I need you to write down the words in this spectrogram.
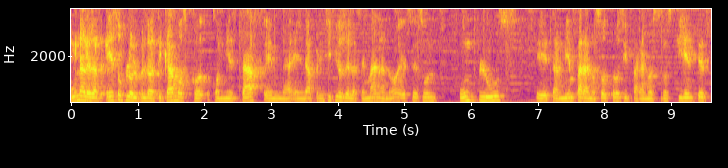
Una de las, eso lo, platicamos con, mi staff en, a principios de la semana, ¿no? Eso es un, un plus eh, también para nosotros y para nuestros clientes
